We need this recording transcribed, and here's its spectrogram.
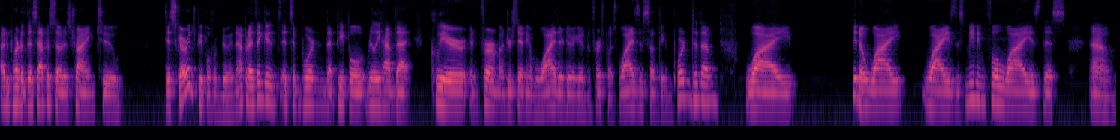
any part of this episode is trying to discourage people from doing that. But i think it's, it's important that people really have that clear and firm understanding of why they're doing it in the first place. Why is this something important to them? Why, you know, why why is this meaningful? Why is this, um,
